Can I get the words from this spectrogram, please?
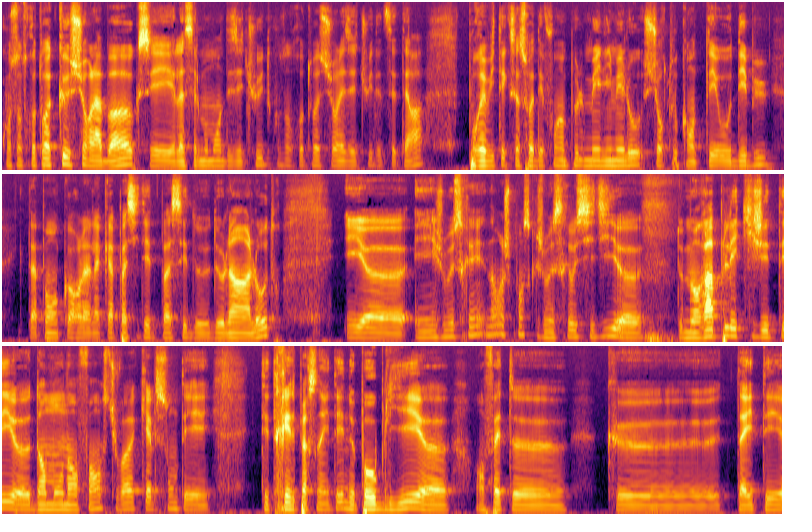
concentre-toi que sur la boxe et là c'est le moment des études, concentre-toi sur les études, etc. Pour éviter que ça soit des fois un peu le méli-mélo, surtout quand tu es au début, que tu n'as pas encore la, la capacité de passer de, de l'un à l'autre. Et, euh, et je me serais, non, je pense que je me serais aussi dit euh, de me rappeler qui j'étais euh, dans mon enfance, tu vois, quels sont tes, tes traits de personnalité, ne pas oublier en fait que tu as été.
